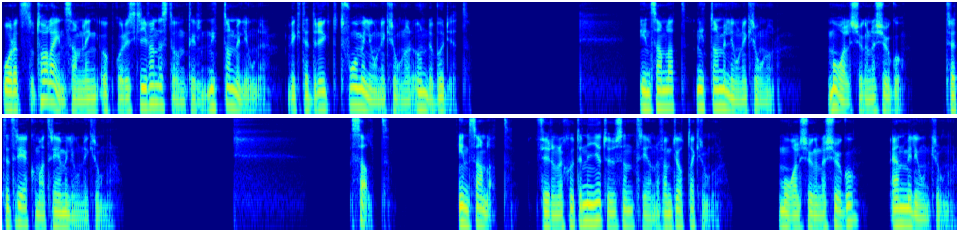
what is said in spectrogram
Årets totala insamling uppgår i skrivande stund till 19 miljoner, vilket är drygt 2 miljoner kronor under budget. Insamlat 19 miljoner kronor. Mål 2020 33,3 miljoner kronor. Salt. Insamlat 479 358 kronor. Mål 2020 1 miljon kronor.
